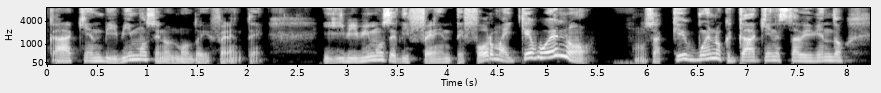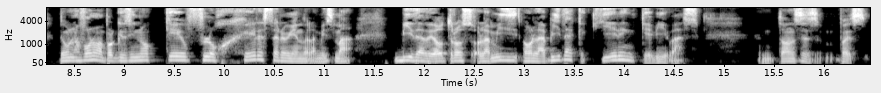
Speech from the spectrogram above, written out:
cada quien vivimos en un mundo diferente y, vivimos de diferente forma y qué bueno. O sea, qué bueno que cada quien está viviendo de una forma, porque si no, qué flojera estar viviendo la misma vida de otros o la, o la vida que quieren que vivas. Entonces, pues,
